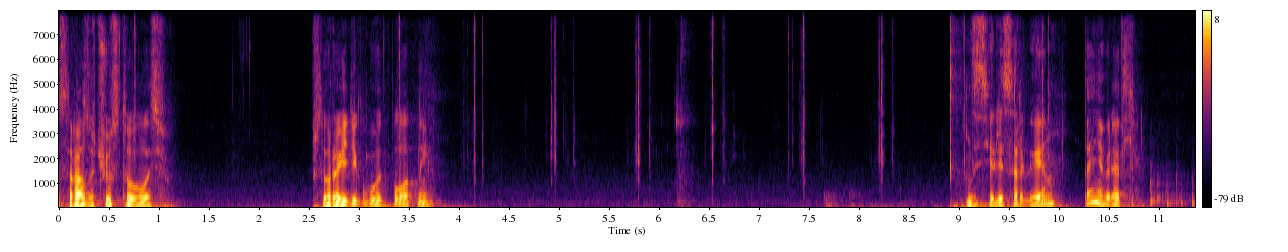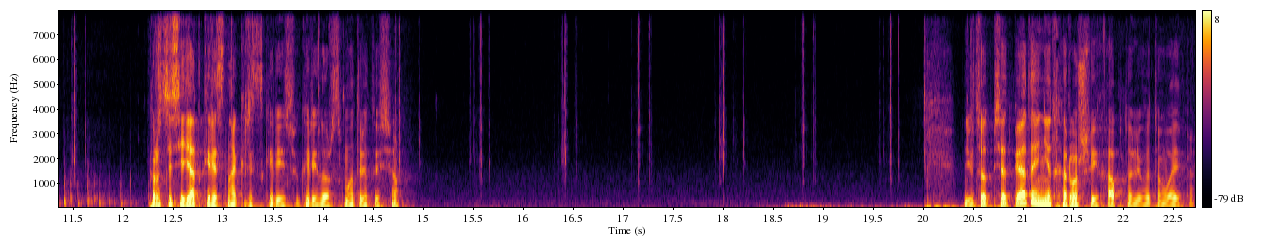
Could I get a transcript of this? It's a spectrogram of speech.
сразу чувствовалось, что рейдик будет плотный. Засели с РГН? Да не, вряд ли. Просто сидят крест-накрест, скорее всего, коридор смотрят и все. Девятьсот пятьдесят пятая нет, хорошие хапнули в этом вайпе.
